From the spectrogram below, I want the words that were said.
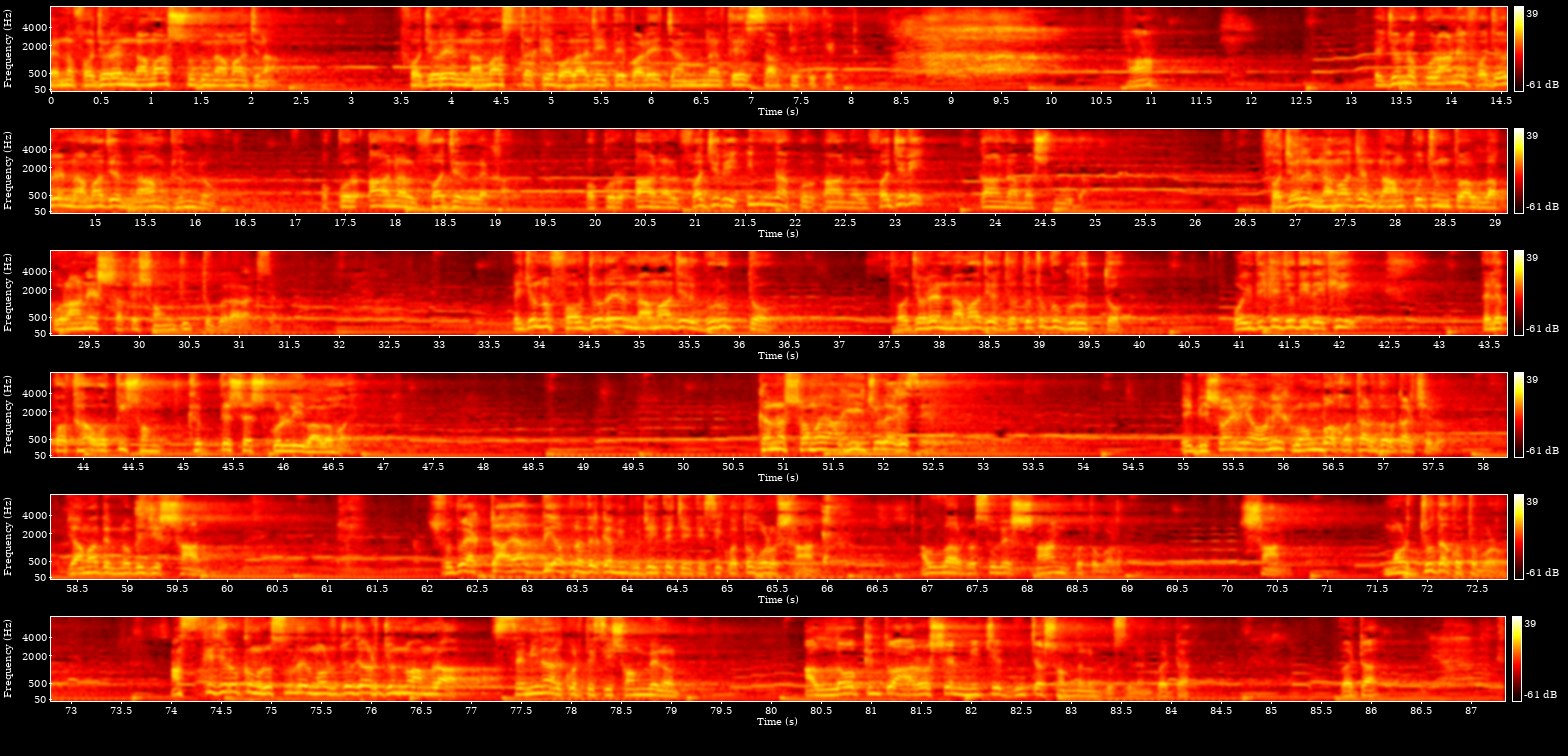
কেননা ফজরের নামাজ শুধু নামাজ না, ফজরের নামাজটাকে বলা যেতে পারে জান্নাতের সার্টিফিকেট। হ্যাঁ? এই জন্য কোরআনে ফজরের নামাজের নাম ভিন্ন। অকর আন আল ফজর লেখা। ও আন আল ফজরি, ইন্না কোরআন আল ফজরি কানা মশহুদা। ফজরের নামাজের নাম পর্যন্ত আল্লাহ কোরআনের সাথে সংযুক্ত করে রাখছেন। এই জন্য ফজরের নামাজের গুরুত্ব, ফজরের নামাজের যতটুকু গুরুত্ব, ওইদিকে যদি দেখি, তাহলে কথা অতি সংক্ষিপ্তে শেষ করলেই ভালো হয়। কেননা সময় আগেই চলে গেছে। এই বিষয় নিয়ে অনেক লম্বা কথার দরকার ছিল যে আমাদের নবীজির শান। শুধু একটা আয়াত দিয়ে আপনাদেরকে আমি বুঝাইতে চাইতেছি, কত বড় শান। আল্লাহ রসুলের শান কত বড়? শান। মর্যাদা কত বড়? আজকে যেরকম রসুলের মর্যাদার জন্য আমরা সেমিনার করতেছি, সম্মেলন, আল্লাহ কিন্তু আরসের নিচে দুইটা সম্মেলন করছিলেন, কয়টা? बेटा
